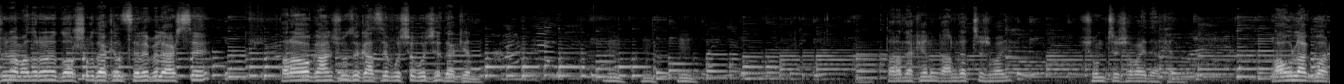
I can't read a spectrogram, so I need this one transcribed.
শুনে আমাদের অনেক দর্শক দেখেন ছেলে পেলে আসছে, তারাও গান শুনছে, গাছে বসে বসে দেখেন। তারা দেখেন, গান গাচ্ছে সবাই, শুনছে সবাই দেখেন। বাউল আকবর।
